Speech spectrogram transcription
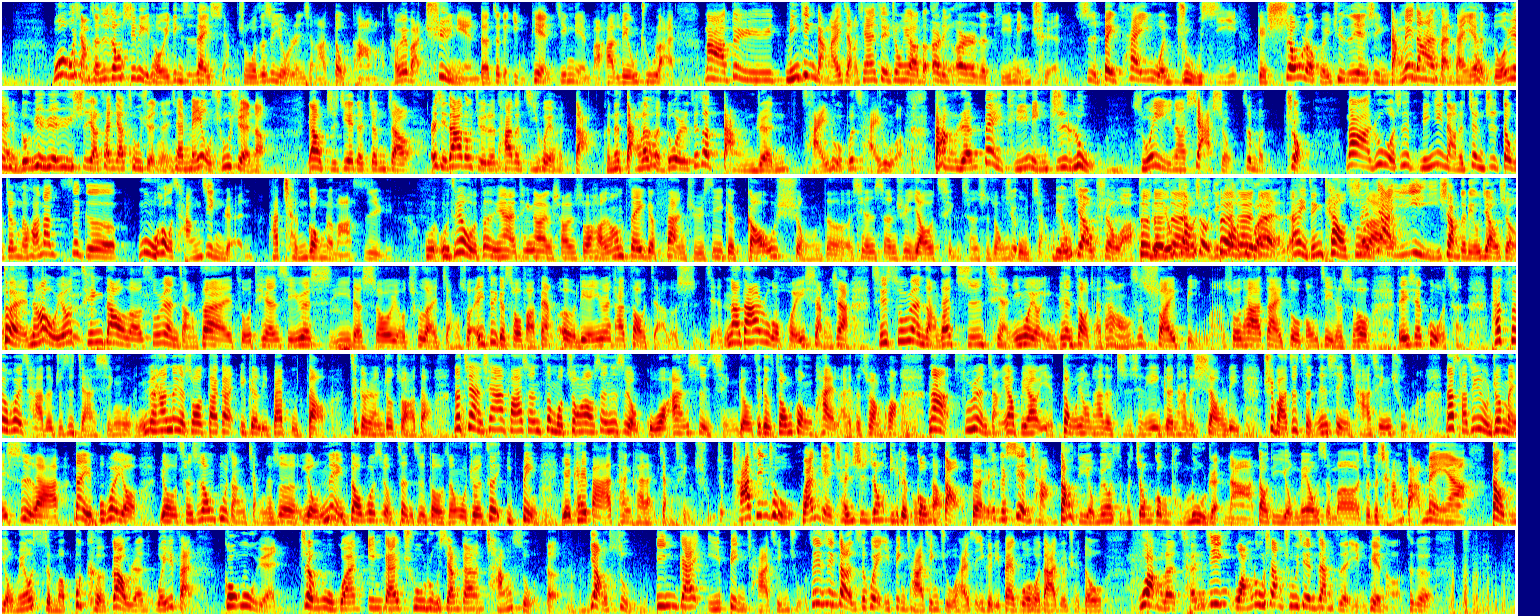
不过，我想陈志忠心里头一定是在想，说这是有人想要逗他嘛，才会把去年的这个影片，今年把它流出来。那对于民进党来讲，现在最重要的二零二二的提名权是被蔡英文主席给收了回去这件事情，党内当然反弹也很多，因为很多跃跃欲试要参加初选的人现在没有初选了，要直接的征召，而且大家都觉得他的机会很大，可能挡了很多人，叫做党人财路，不是财路啊，党人被提名之路，所以呢下手这么重。那如果是民进党的政治斗争的话，那这个幕后藏镜人他成功了吗？思雨。我我记得我这几天还听到一个消息说，好像这一个饭局是一个高雄的先生去邀请陈时中部长刘教授啊，对对刘教授已经跳出来了，他已经跳出来，身价一亿以上的刘教授。对，然后我又听到了苏院长在昨天十一月十一的时候有出来讲说，哎，这个手法非常恶劣，因为他造假了时间。那大家如果回想一下，其实苏院长在之前因为有影片造假，他好像是摔笔嘛，说他在做公祭的时候的一些过程，他最会查的就是假新闻，因为他那个时候大概一个礼拜不到，这个人就抓到。那既然现在发生这么重要，甚至是有国安事情，有这个中共派来的状况，那苏院长要不要也动用他的执行力跟他的效力，去把这整件事情查清楚嘛？那查清楚就没事啦，那也不会有有陈时中部长讲的是有内斗或是有政治斗争。我觉得这一并也可以把它摊开来讲清楚，就查清楚，还给陈时中一个公道。对，这个现场到底有没有什么中共同路人呐？到底有没有什么这个长发妹啊？到底有没有什么不可告人违反？公务员、政务官应该出入相关场所的要素，应该一并查清楚。这件事情到底是会一并查清楚，还是一个礼拜过后大家就全都忘了？曾经网络上出现这样子的影片哦，这个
